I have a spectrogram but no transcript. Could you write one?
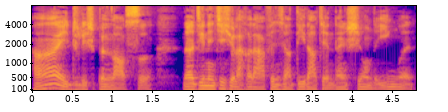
嗨，这里是笨老师。那今天继续来和大家分享地道、简单、实用的英文。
